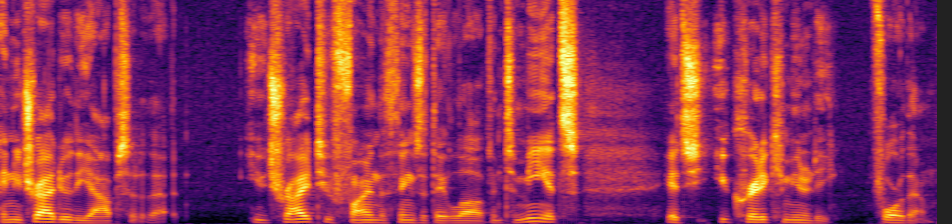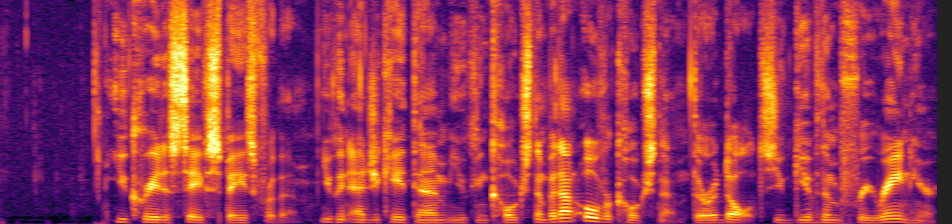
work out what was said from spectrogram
And you try to do the opposite of that. You try to find the things that they love and to me it's it's you create a community for them you create a safe space for them. You can educate them, you can coach them, but not overcoach them. They're adults. You give them free reign here.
